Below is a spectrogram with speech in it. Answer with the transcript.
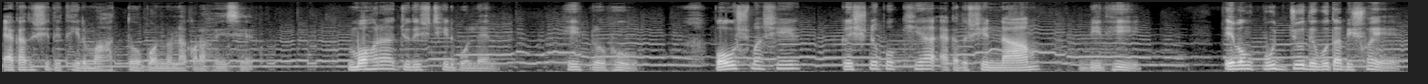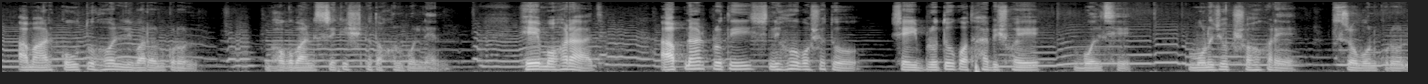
একাদশী তিথির মাহাত্ম বর্ণনা করা হয়েছে। মহারাজ যুধিষ্ঠির বললেন, হে প্রভু, পৌষ মাসের কৃষ্ণপক্ষিয়া একাদশীর নাম, বিধি এবং পূজ্য দেবতা বিষয়ে আমার কৌতূহল নিবারণ করুন। ভগবান শ্রীকৃষ্ণ তখন বললেন, হে মহারাজ, আপনার প্রতি স্নেহবশত সেই ব্রত কথা বিষয়ে বলছে। মনোযোগ সহকারে শ্রবণ করুন।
